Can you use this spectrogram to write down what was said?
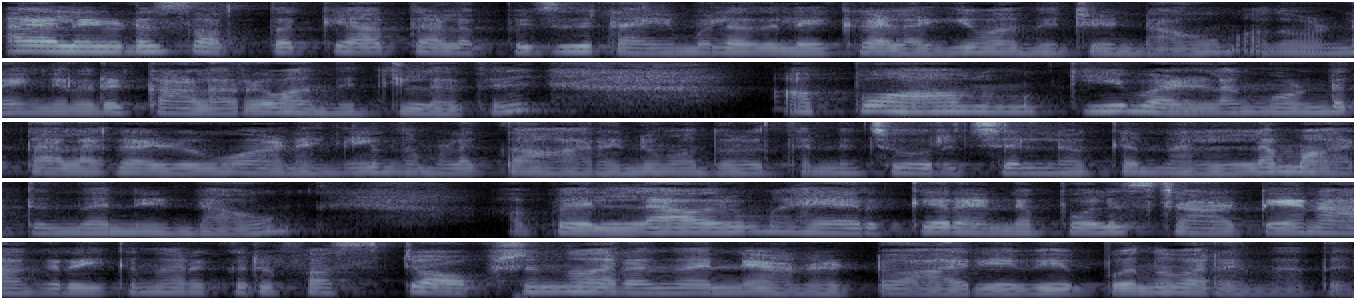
ആ ഇലയുടെ സത്തൊക്കെ ആ തിളപ്പിച്ച ടൈമിൽ അതിലേക്ക് ഇളകി വന്നിട്ടുണ്ടാവും. അതുകൊണ്ട് ഇങ്ങനെ ഒരു കളറ് വന്നിട്ടുള്ളത്. അപ്പോൾ ആ നമുക്ക് ഈ വെള്ളം കൊണ്ട് തല കഴുകുവാണെങ്കിൽ നമ്മളെ താരനും അതുപോലെ തന്നെ ചൊറിച്ചലിനൊക്കെ നല്ല മാറ്റം തന്നെ ഉണ്ടാവും. അപ്പോൾ എല്ലാവരും ഹെയർ കെയർ എന്നെപ്പോലെ സ്റ്റാർട്ട് ചെയ്യാൻ ആഗ്രഹിക്കുന്നവർക്ക് ഒരു ഫസ്റ്റ് ഓപ്ഷൻ എന്ന് പറയുന്നത് തന്നെയാണ് കേട്ടോ ആര്യവേപ്പ് എന്ന് പറയുന്നത്.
